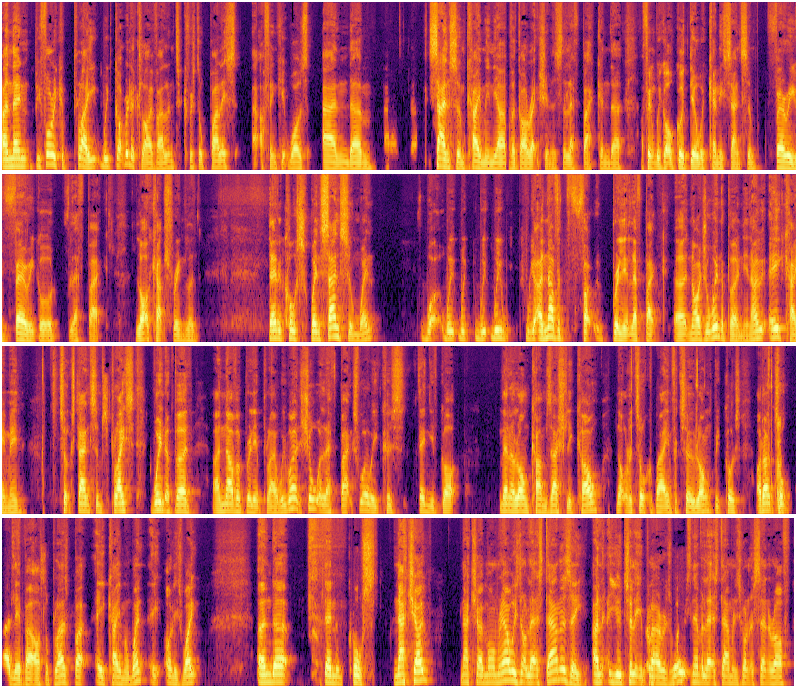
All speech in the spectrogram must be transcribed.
and then before he could play, we got rid of Clive Allen to Crystal Palace, I think it was, and um, Sansom came in the other direction as the left back, and uh, I think we got a good deal with Kenny Sansom. Very, very good left back. A lot of caps for England. Then, of course, when Sansom went, what we we we we, we got another f- brilliant left back, uh, Nigel Winterburn. You know, he came in, took Sansom's place. Winterburn, another brilliant player. We weren't short of left backs, were we? Because then you've got then along comes Ashley Cole. Not going to talk about him for too long because I don't talk badly about Arsenal players, but he came and went on his way. And uh, then, of course, Nacho, Nacho Monreal, he's not let us down, has he? And a utility player as well. He's never let us down when he's gone to centre off.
